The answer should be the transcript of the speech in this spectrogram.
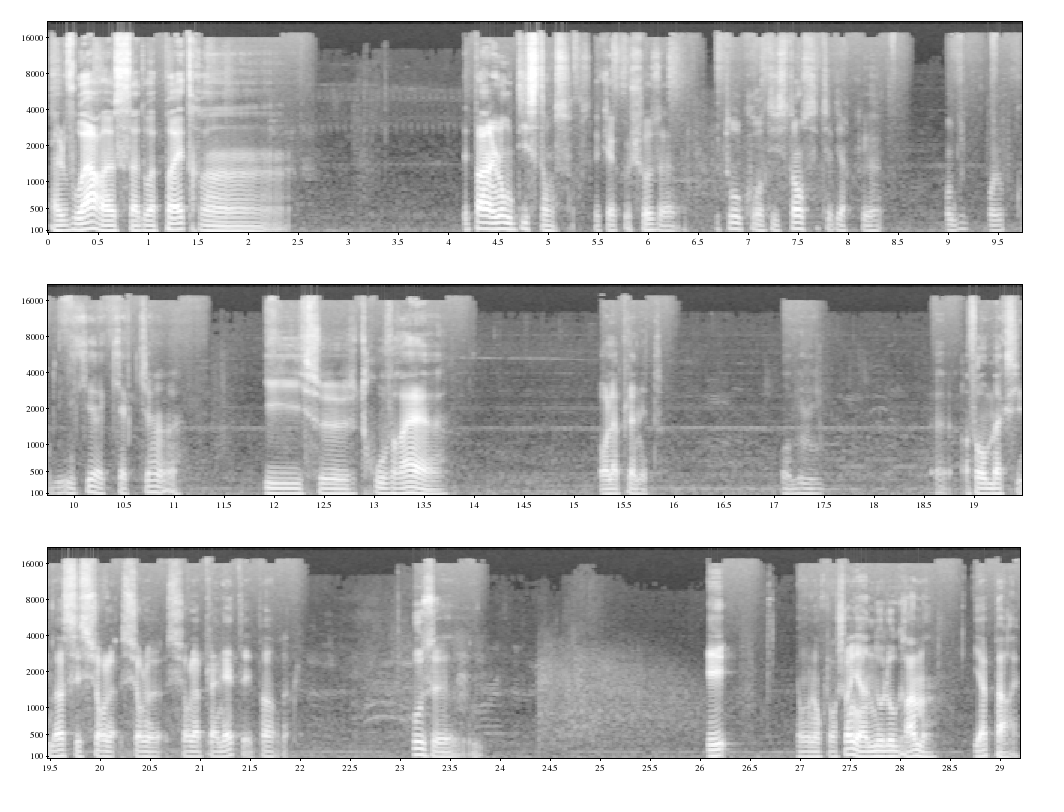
À le voir, euh, ça doit pas être un. C'est pas un longue distance. C'est quelque chose euh, plutôt courte distance, c'est-à-dire que on dit pour communiquer avec quelqu'un qui se trouverait euh, sur la planète. Euh, enfin, au maxima, c'est sur la, sur, le, sur la planète et pas. Pose. euh, et en l'enclenchant, il y a un hologramme qui apparaît.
